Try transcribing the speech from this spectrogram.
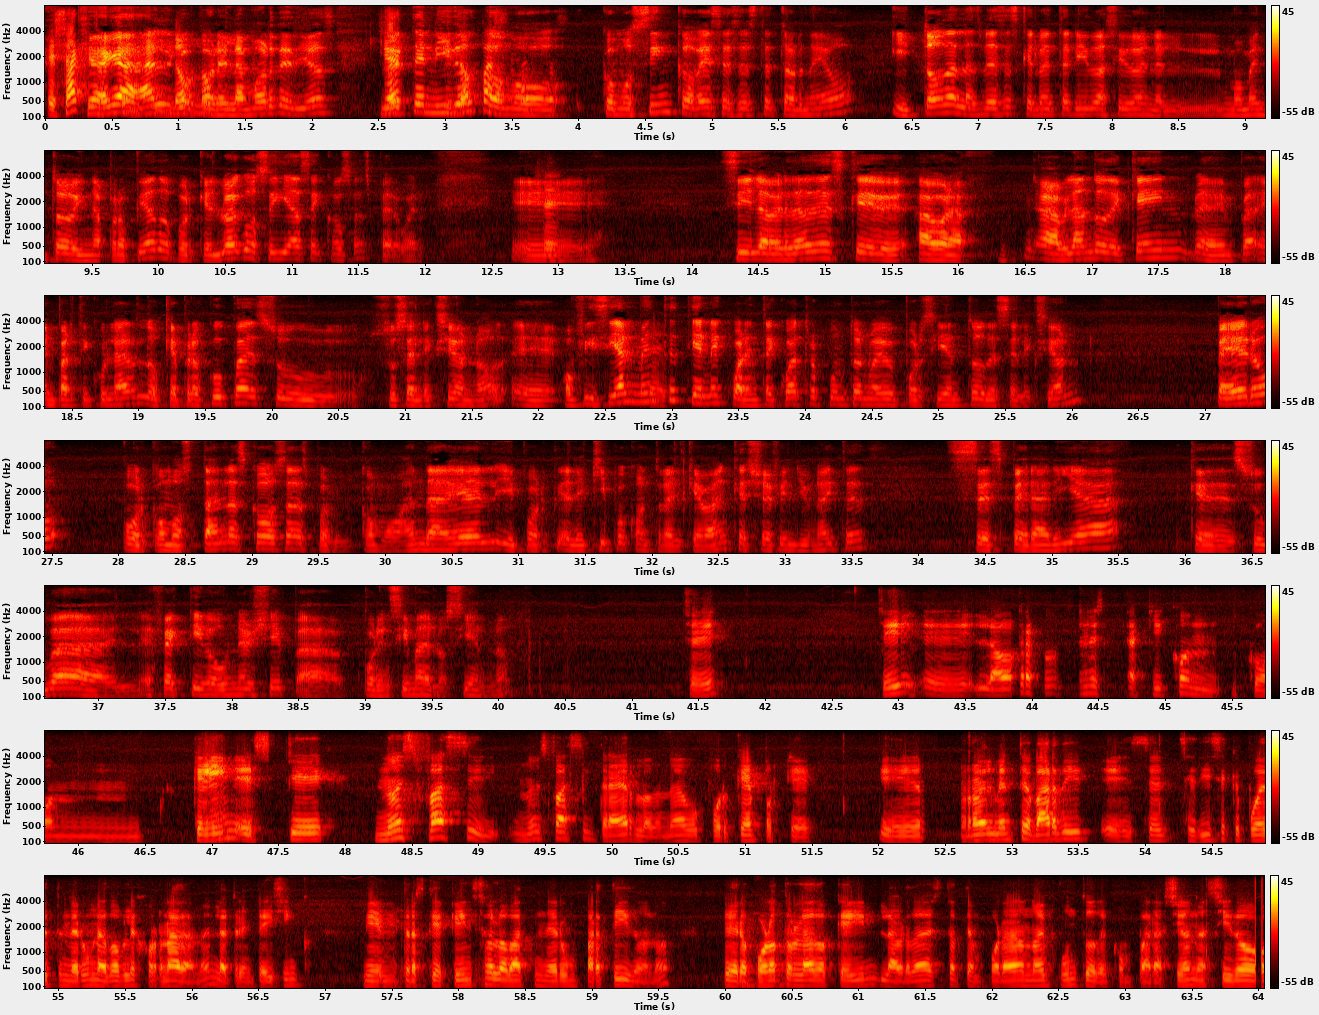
Exacto. Que haga algo, por el amor de Dios. Lo he tenido como, como cinco veces este torneo y todas las veces que lo he tenido ha sido en el momento inapropiado, porque luego sí hace cosas, pero bueno. Eh, sí. La verdad es que ahora, hablando de Kane eh, en, particular, lo que preocupa es su, su selección, ¿no? Eh, oficialmente tiene 44.9% de selección, pero por cómo están las cosas, por cómo anda él y por el equipo contra el que van, que es Sheffield United, se esperaría que suba el effective ownership a, por encima de los 100, ¿no? Sí. Sí, eh, la otra cuestión es aquí con, con Kane es que no es fácil, no es fácil traerlo de nuevo. ¿Por qué? Porque eh, realmente Bardi eh, se, se, dice que puede tener una doble jornada, ¿no? En la 35, mientras que Kane solo va a tener un partido, ¿no? Pero por otro lado, Kane, la verdad, esta temporada no hay punto de comparación. Ha sido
